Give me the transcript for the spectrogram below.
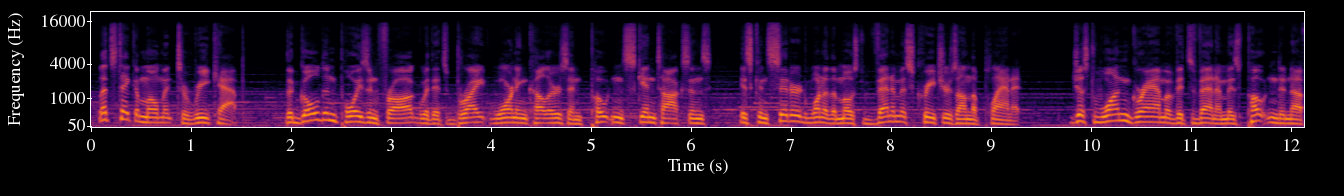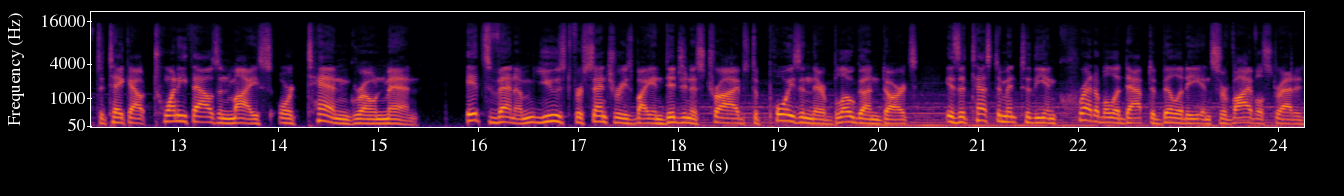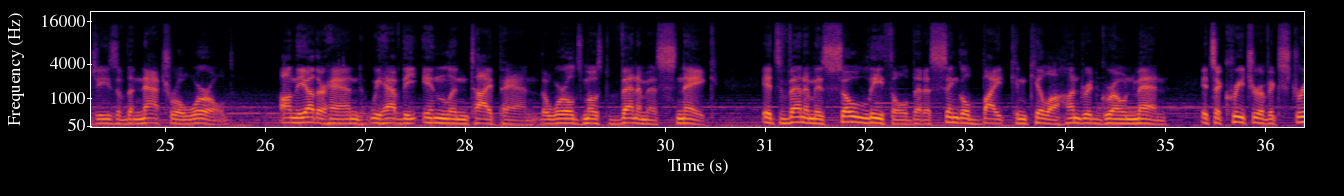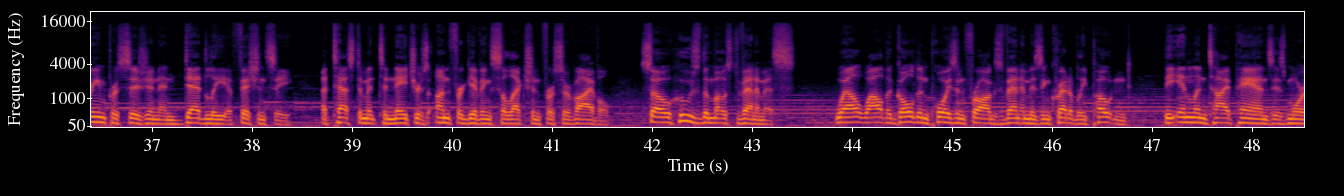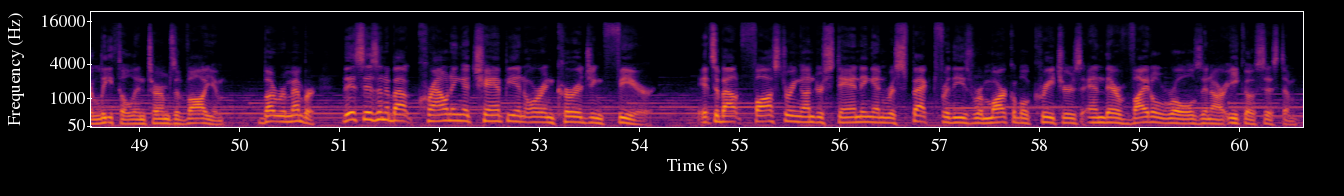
Let's take a moment to recap. The golden poison frog with its bright warning colors and potent skin toxins is considered one of the most venomous creatures on the planet. Just one gram of its venom is potent enough to take out 20,000 mice or 10 grown men. Its venom, used for centuries by indigenous tribes to poison their blowgun darts, is a testament to the incredible adaptability and survival strategies of the natural world. On the other hand, we have the inland taipan, the world's most venomous snake. Its venom is so lethal that a single bite can kill a hundred grown men. It's a creature of extreme precision and deadly efficiency a testament to nature's unforgiving selection for survival. So, who's the most venomous? Well, while the golden poison frog's venom is incredibly potent, the inland taipan's is more lethal in terms of volume. But remember, this isn't about crowning a champion or encouraging fear. It's about fostering understanding and respect for these remarkable creatures and their vital roles in our ecosystem.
